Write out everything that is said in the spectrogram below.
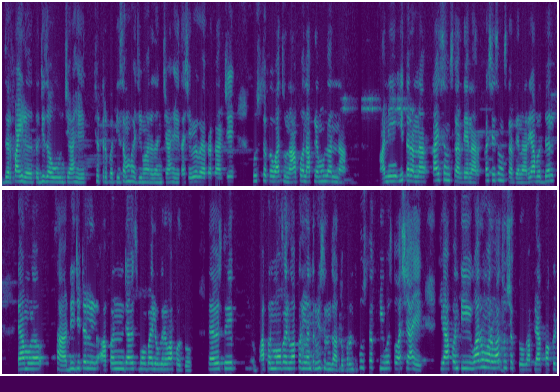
जर पाहिलं तर जिजाऊंचे आहेत छत्रपती संभाजी महाराजांचे आहेत असे वेगवेगळ्या प्रकारचे पुस्तकं वाचून आपण आपल्या मुलांना आणि इतरांना काय संस्कार देणार कसे संस्कार देणार याबद्दल त्यामुळं डिजिटल आपण ज्यावेळेस मोबाईल वगैरे वापरतो त्यावेळेस ते आपण मोबाईल वापरल्यानंतर विसरून जातो. परंतु पुस्तक ही वस्तू अशी आहे की आपण ती वारंवार वाचू शकतो आपल्या पॉकेट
